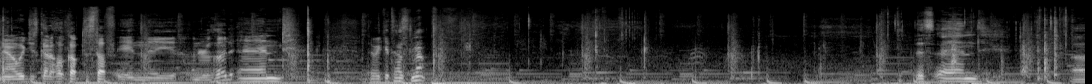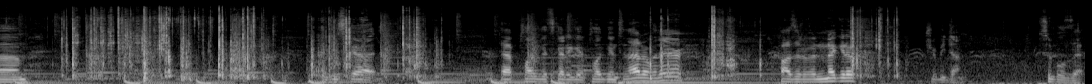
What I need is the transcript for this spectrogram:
Now we just gotta hook up the stuff in the under the hood and then we can test them out. This end, um, I just got that plug that's gotta get plugged into that over there. Positive and negative, should be done. Simple as that.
